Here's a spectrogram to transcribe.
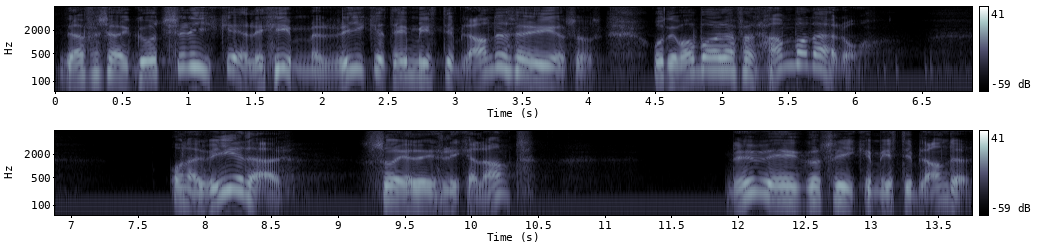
Därför säger jag, Guds rike, eller himmelriket, är mitt ibland säger Jesus. Och det var bara därför att han var där då. Och när vi är där så är det likadant. Nu är Guds rike mitt ibland er.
